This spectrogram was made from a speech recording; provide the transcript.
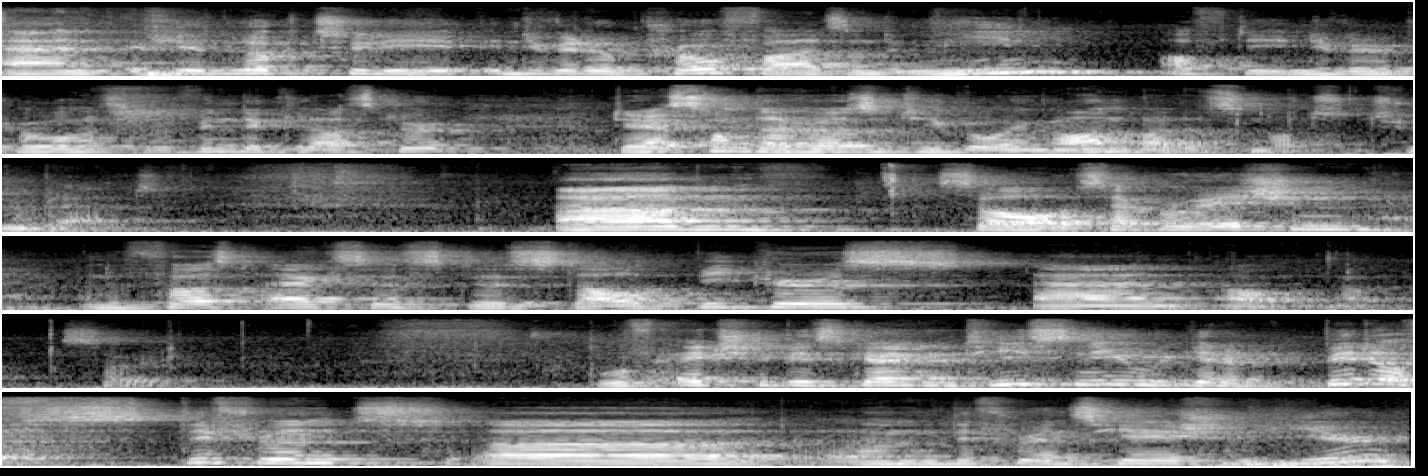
And if you look to the individual profiles and the mean of the individual profiles within the cluster, there's some diversity going on, but it's not too bad. Um, so separation on the first axis, the stout beakers, and oh no, sorry. With HDBSCAN and t-SNE, we get a bit of different uh, um, differentiation here.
